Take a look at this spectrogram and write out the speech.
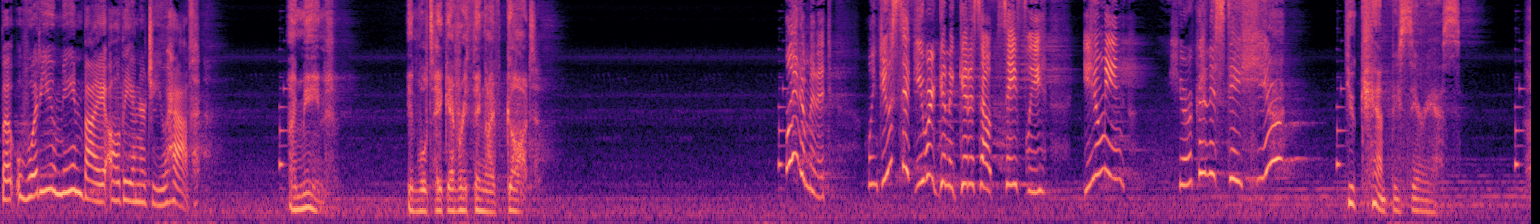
But what do you mean by all the energy you have? I mean, it will take everything I've got. Wait a minute. When you said you were gonna get us out safely, you mean you're gonna stay here? You can't be serious.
